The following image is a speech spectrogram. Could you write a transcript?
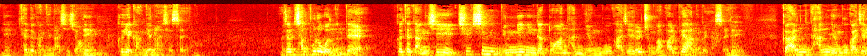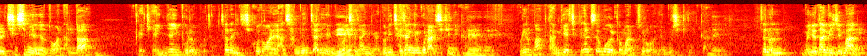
네. 테드 강연 아시죠? 네. 네. 거기에 강연을 하셨어요. 저는 참 부러웠는데 그때 당시 76년인가 동안 한 연구 과제를 중간 발표하는 거였어요. 네. 그러니까 한, 한 연구 과제를 70여 년 동안 한다? 음. 그게 굉장히 부러운 거죠. 저는 그동안에 한 3년짜리 연구가 네. 최장인가. 우리 최장 연구를 안 시키니까. 네, 네. 우리는 막 단기에 그냥 써먹을 것만 주로 연구시키니까. 네. 저는 뭐 여담이지만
